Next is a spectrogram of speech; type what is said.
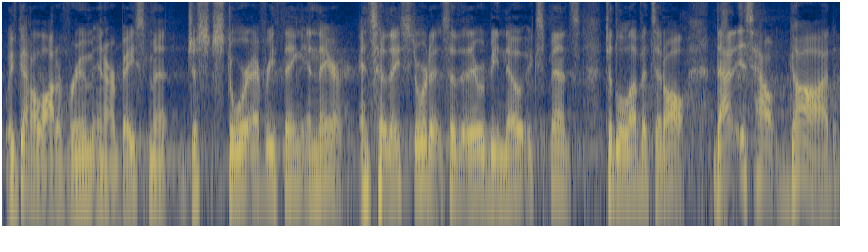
We've got a lot of room in our basement, just store everything in there. And so they stored it so that there would be no expense to the Lovetts at all. That is how God,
